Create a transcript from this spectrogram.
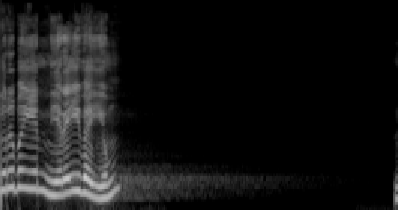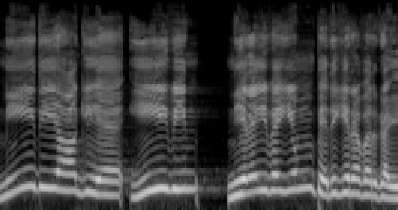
கிருபையின் நிறைவையும் நீதியாகிய ஈவின் நிறைவையும் பெறுகிறவர்கள்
